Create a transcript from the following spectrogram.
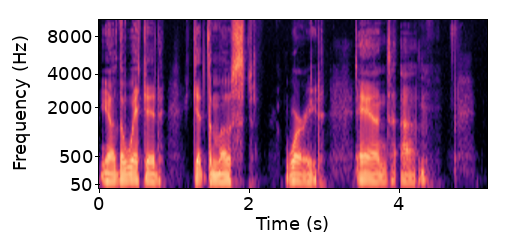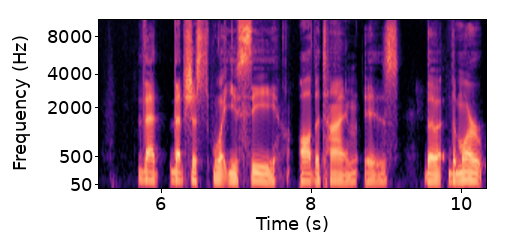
you know, the wicked get the most worried. And um, that that's just what you see all the time is the the more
